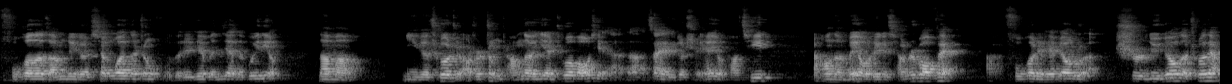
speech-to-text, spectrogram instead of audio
符合了咱们这个相关的政府的这些文件的规定，那么你的车只要是正常的验车保险啊，在这个审验有效期，然后呢没有这个强制报废啊，符合这些标准，是绿标的车辆，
